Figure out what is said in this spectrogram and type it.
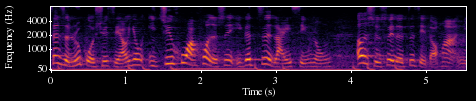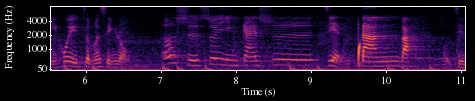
这样子，如果学姐要用一句话或者是一个字来形容二十岁的自己的话，你会怎么形容？二十岁应该是简单吧？好简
